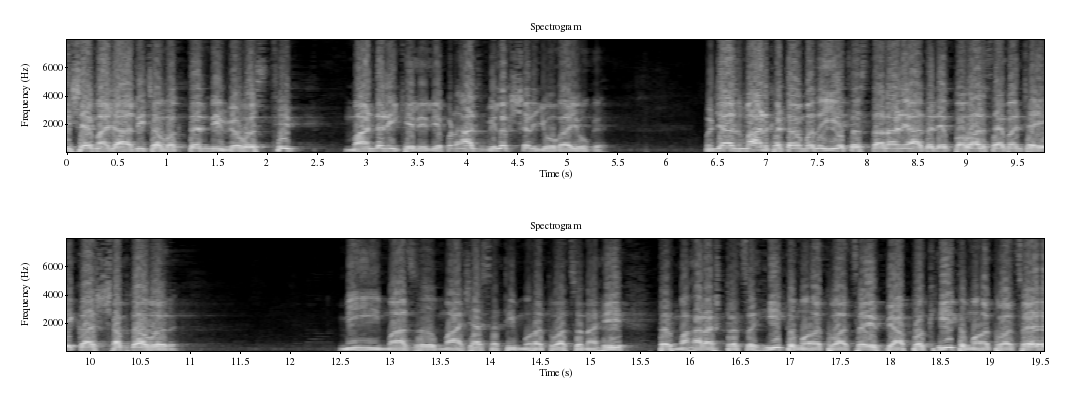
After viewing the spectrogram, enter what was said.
विषय माझ्या आधीच्या वक्त्यांनी व्यवस्थित मांडणी केलेली आहे. पण आज विलक्षण योगायोग आहे. म्हणजे आज मान खटावमध्ये येत असताना आणि आदरणीय पवार साहेबांच्या एका शब्दावर मी माझं माझ्यासाठी महत्वाचं नाही तर महाराष्ट्राचं हित महत्वाचं आहे व्यापक हित महत्वाचं आहे.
